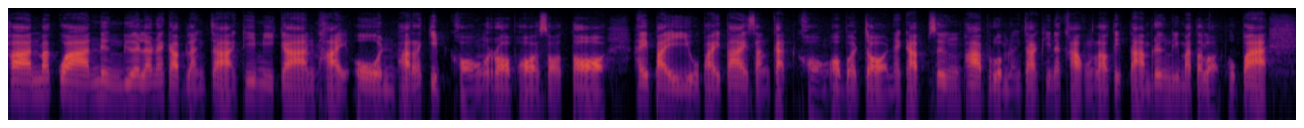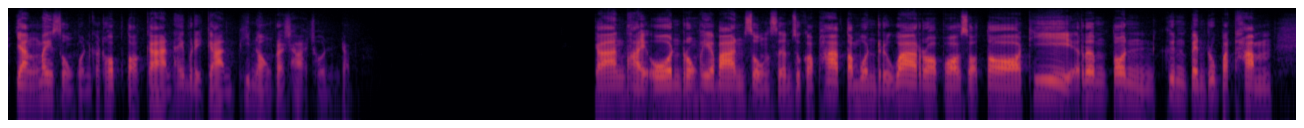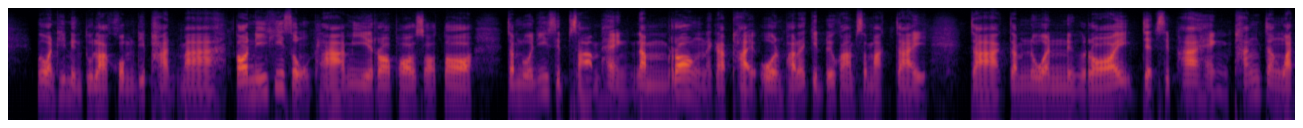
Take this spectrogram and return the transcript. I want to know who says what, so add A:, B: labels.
A: ผ่านมากว่า 1 เดือนแล้วนะครับ หลังจากที่มีการถ่ายโอนภารกิจของรอพอสตให้ไปอยู่ภายใต้สังกัดของอบจนะครับ ซึ่งภาพรวมหลังจากที่นักข่าวของเราติดตามเรื่องนี้มาตลอดพบว่ายังไม่ส่งผลกระทบต่อการให้บริการพี่น้องประชาชนครับการถ่ายโอนโรงพยาบาลส่งเสริมสุขภาพตำบลหรือว่ารอพอสตที่เริ่มต้นขึ้นเป็นรูปธรรม มื่อวันที่ 1 ตุลาคมที่ผ่านมา ตอนนี้ที่สงขลามีรอพอสตจำนวน 23 แห่งนำร่องนะครับถ่ายโอนภารกิจด้วยความสมัครใจ จากจำนวน 175 แห่งทั้งจังหวัด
